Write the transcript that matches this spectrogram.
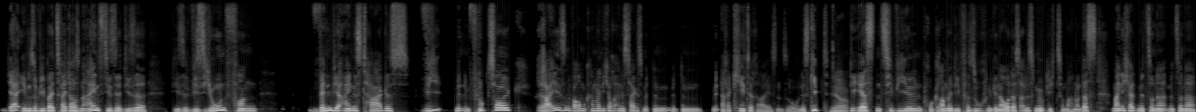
ja, ebenso wie bei 2001, diese, diese, diese Vision von, wenn wir eines Tages wie mit einem Flugzeug reisen, warum können wir nicht auch eines Tages mit einem, mit einem, mit einer Rakete reisen? So. Und es gibt Ja. die ersten zivilen Programme, die versuchen, genau das alles möglich zu machen. Und das meine ich halt mit so einer, mit so einer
